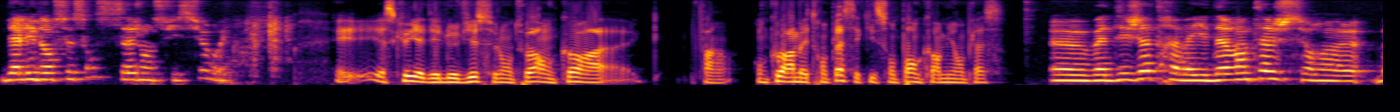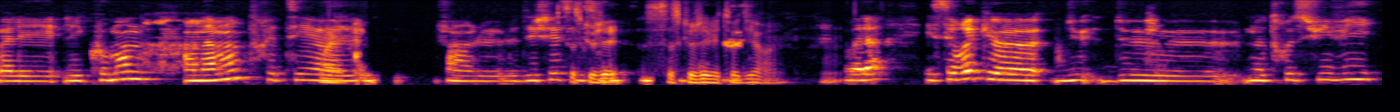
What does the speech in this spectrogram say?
d'aller dans ce sens. Ça, j'en suis sûre, oui. Et est-ce qu'il y a des leviers selon toi encore à, enfin, encore à mettre en place et qui ne sont pas encore mis en place? Bah déjà travailler davantage sur bah, les, les, commandes en amont, traiter le, déchet. C'est ce que j'ai, c'est ce que j'allais te dire. Voilà. Et c'est vrai que notre suivi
